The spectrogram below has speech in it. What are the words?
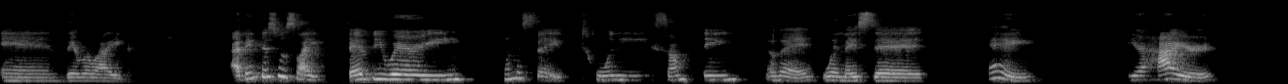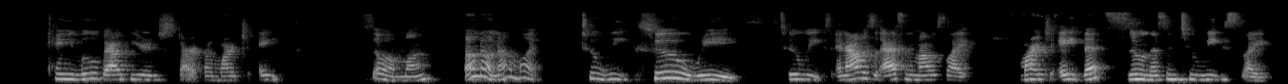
and they were like, I think this was like February I'm gonna say 20 something. Okay. When they said, Hey, you're hired. Can you move out here and start by March 8th? So a month? Oh no, not a month. Two weeks. Two weeks. Two weeks. And I was asking them, I was like, March 8th, that's soon. That's in two weeks. Like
